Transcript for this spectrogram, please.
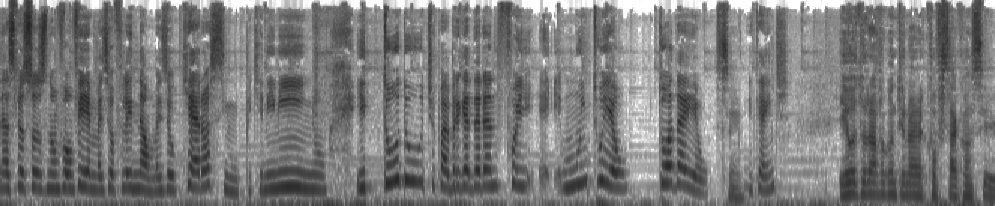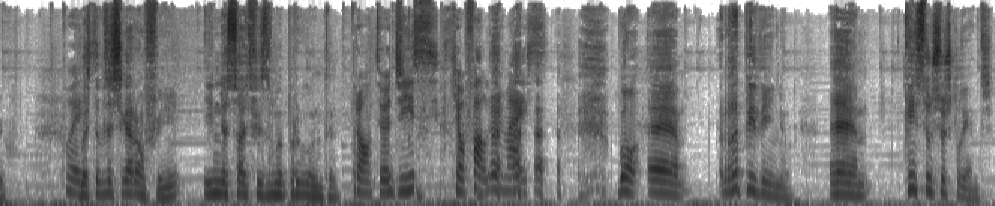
as pessoas não vão ver. Mas eu falei: não, mas eu quero assim, pequenininho. E tudo, tipo, a Brigadeirando foi eh, muito eu, toda eu, Sim. entende? Eu adorava continuar a conversar consigo. Pois. Mas estamos a chegar ao fim e ainda só lhe fiz uma pergunta. Pronto, eu disse que eu falo demais. Bom, ah, rapidinho. ah, quem são os seus clientes?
